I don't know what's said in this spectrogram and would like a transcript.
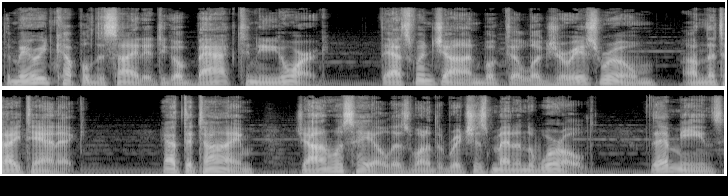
the married couple decided to go back to New York. That's when John booked a luxurious room on the Titanic. At the time, John was hailed as one of the richest men in the world. That means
